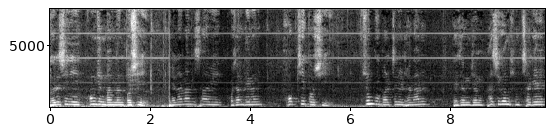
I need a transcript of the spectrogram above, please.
어르신이 공경받는 도시 편안한 삶이 보장되는 복지 도시 중구 발전을 향한 대장정 다시금 힘차게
